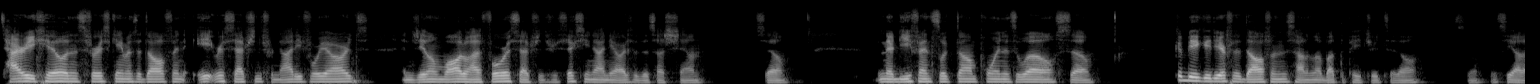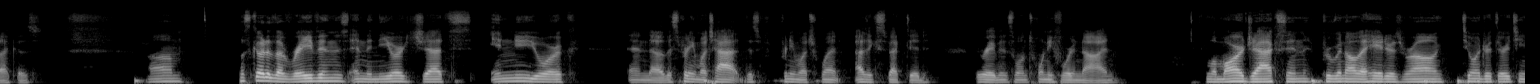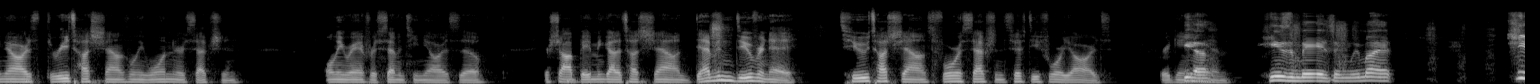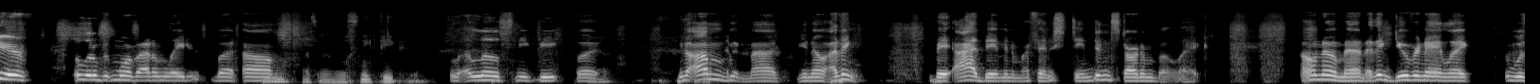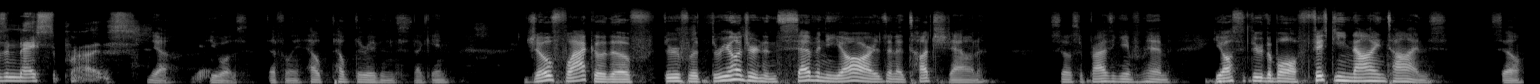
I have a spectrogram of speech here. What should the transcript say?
Tyreek Hill in his first game as a Dolphin, eight receptions for 94 yards, and Jaylen Waddle had four receptions for 69 yards with a touchdown. So, and their defense looked on point as well. So, could be a good year for the Dolphins. I don't know about the Patriots at all. So we'll see how that goes. Um, let's go to the Ravens and the New York Jets in New York, and uh, this pretty much had this pretty much went as expected. The Ravens won twenty four to nine. Lamar Jackson proving all the haters wrong. Two hundred thirteen yards, three touchdowns, only one interception. Only ran for seventeen yards though. Rashod Bateman got a touchdown. Devin Duvernay, two touchdowns, four receptions, fifty four yards. Game yeah, him. He's amazing. We might cheer a little bit more about him later. But um, that's a little sneak peek. A little sneak peek, but yeah. you know, I'm a bit mad. You know, I think ba- I had Bateman in my fantasy team. Didn't start him, but like, Oh no, man. I think Duvernay like was a nice surprise. Yeah, yeah. he was definitely helped helped the Ravens that game. Joe Flacco though threw for 370 yards and a touchdown. So surprising game from him. He also threw the ball 59 times. So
